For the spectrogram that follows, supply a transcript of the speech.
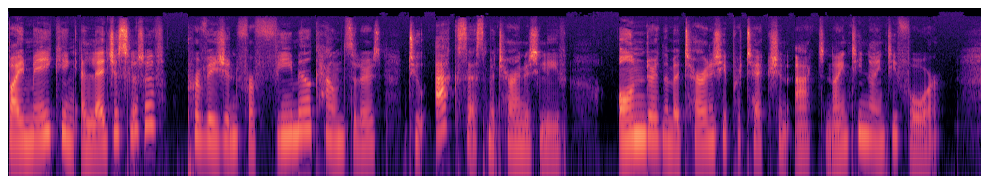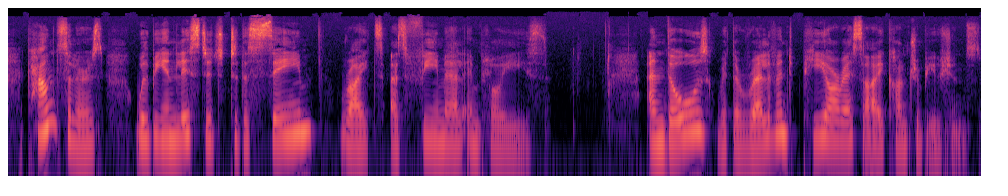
By making a legislative provision for female councillors to access maternity leave under the Maternity Protection Act 1994, councillors will be enlisted to the same rights as female employees and those with the relevant PRSI contributions.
